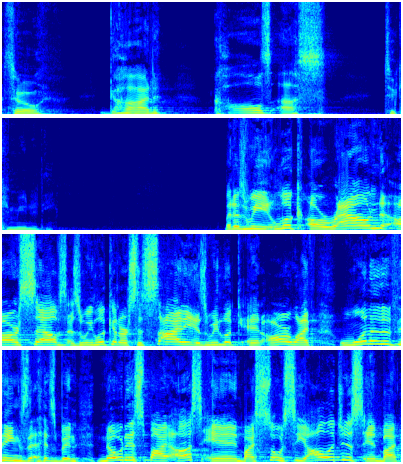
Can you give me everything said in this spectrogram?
So, God calls us to community. But as we look around ourselves, as we look at our society, as we look at our life, one of the things that has been noticed by us and by sociologists and by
